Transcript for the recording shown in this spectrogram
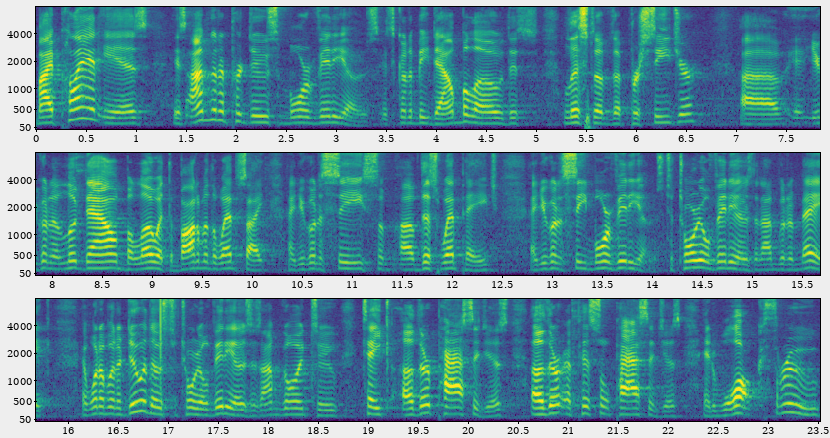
My plan is, is I'm going to produce more videos. It's going to be down below this list of the procedure uh, you're going to look down below at the bottom of the website and you're going to see some of this web page and you're going to see more videos, tutorial videos that I'm going to make. And what I'm going to do in those tutorial videos is I'm going to take other passages, other epistle passages, and walk through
